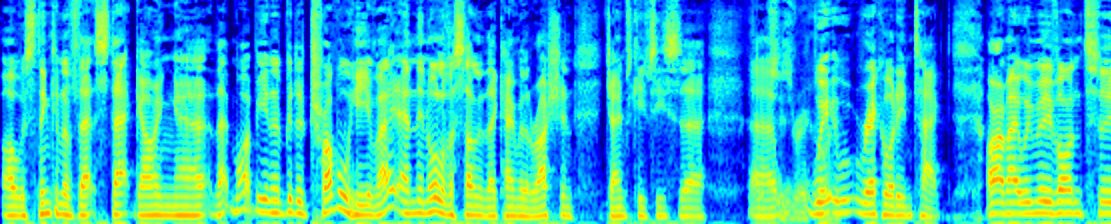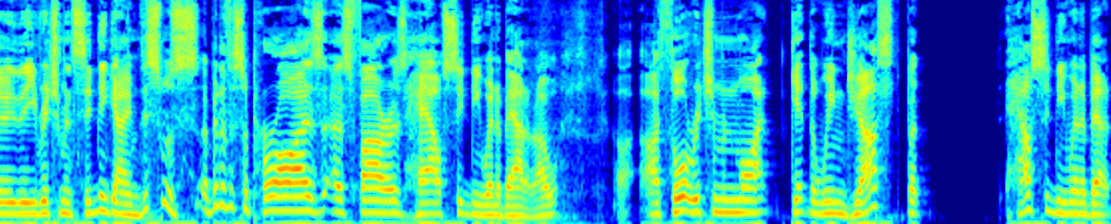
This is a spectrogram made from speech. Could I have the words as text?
I was thinking of that stat going, uh, that might be in a bit of trouble here, mate. And then all of a sudden they came with a rush, and James keeps his, uh, uh, his record. wi- record intact. All right, mate, we move on to the Richmond Sydney game. This was a bit of a surprise as far as how Sydney went about it. I- I thought Richmond might get the win just, but how Sydney went about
